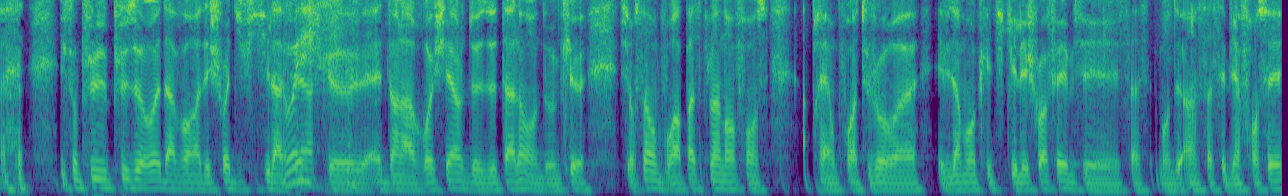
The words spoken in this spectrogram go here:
ils sont plus plus heureux d'avoir des choix difficiles à oui. faire que être dans la recherche de, de talent. Donc euh, sur ça, on pourra pas se plaindre en France. Après, on pourra toujours euh, évidemment critiquer les choix faits, mais c'est ça. Bon, de un, ça c'est bien français,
